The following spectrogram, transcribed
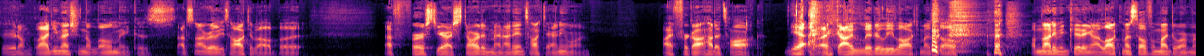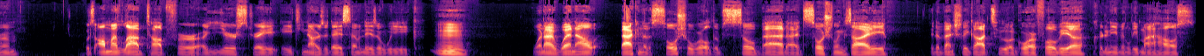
Dude, I'm glad you mentioned the lonely because that's not really talked about. But that first year I started, man, I didn't talk to anyone. I forgot how to talk. Yeah, Like I literally locked myself. I'm not even kidding. I locked myself in my dorm room. Was on my laptop for a year straight, 18 hours a day, seven days a week. Mm. When I went out back into the social world, it was so bad. I had social anxiety. It eventually got to agoraphobia. Couldn't even leave my house.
